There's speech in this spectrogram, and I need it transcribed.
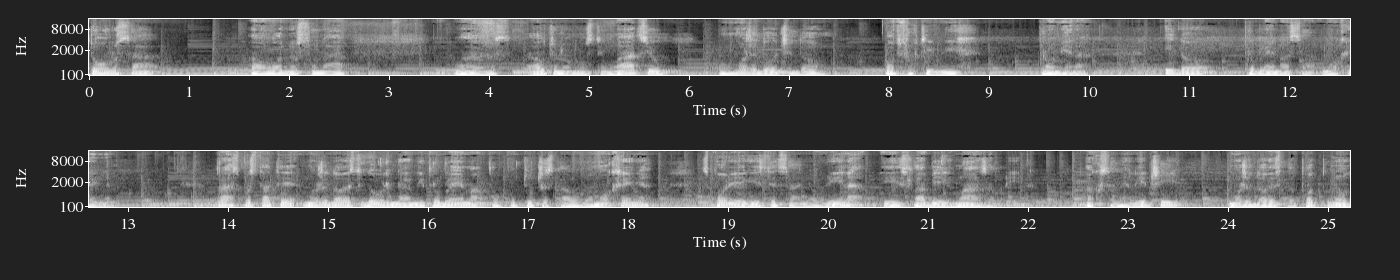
tonusa a u odnosu na autonomnu stimulaciju može doći do obstruktivnih promjena i do problema sa mokrenjem. Rast prostate može dovesti do urinarnih problema poput učestalog mokrenja, sporijeg isticanja urina i slabijeg mlaza urina. Ako se ne liječi, može dovesti do potpunog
